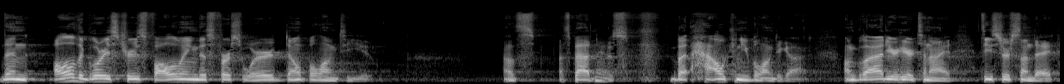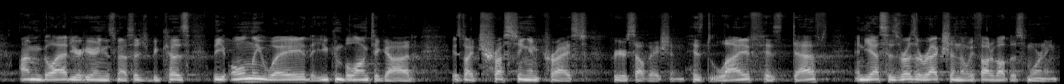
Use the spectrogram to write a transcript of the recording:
then all the glorious truths following this first word don't belong to you. That's, that's bad news. But how can you belong to God? I'm glad you're here tonight. It's Easter Sunday. I'm glad you're hearing this message because the only way that you can belong to God is by trusting in Christ for your salvation. His life, His death, and yes, His resurrection that we thought about this morning.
